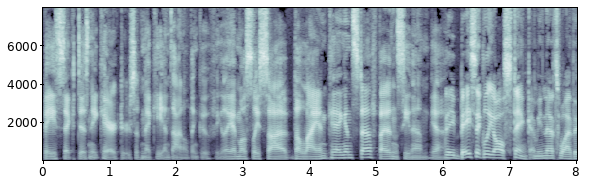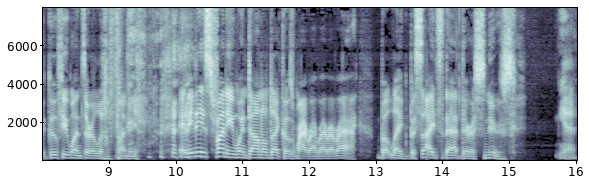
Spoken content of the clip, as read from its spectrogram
basic Disney characters of Mickey and Donald and Goofy. Like I mostly saw The Lion King and stuff, but I didn't see them. Yeah. They basically all stink. I mean, that's why the goofy ones are a little funny. and it is funny when Donald Duck goes rah rah rah rah rah. But like besides that, they're a snooze. Yeah.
